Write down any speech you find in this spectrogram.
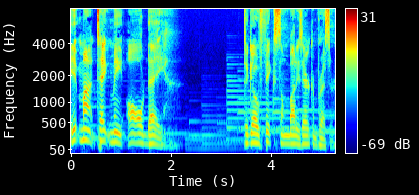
it might take me all day to go fix somebody's air compressor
